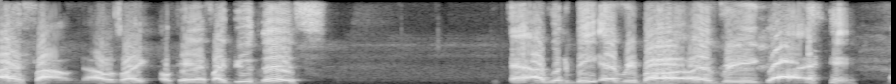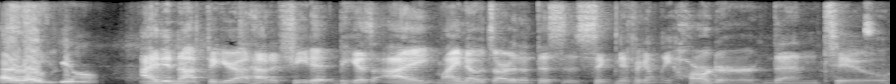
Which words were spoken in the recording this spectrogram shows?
I found I was like okay if I do this, I'm gonna beat every bar every guy. I don't know if you I did not figure out how to cheat it because I my notes are that this is significantly harder than two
